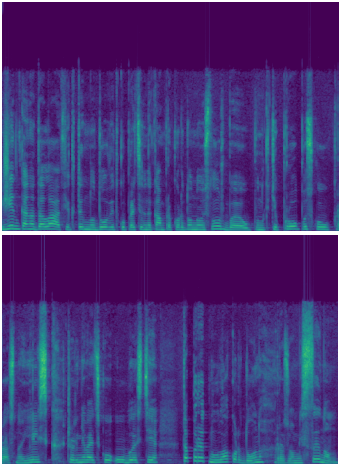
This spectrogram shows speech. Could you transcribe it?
Жінка надала фіктивну довідку працівникам прикордонної служби у пункті пропуску Красноїльськ Чернівецької області та перетнула кордон разом із сином.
